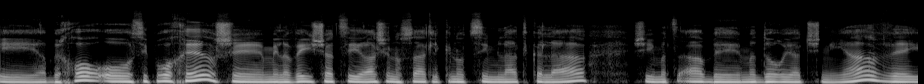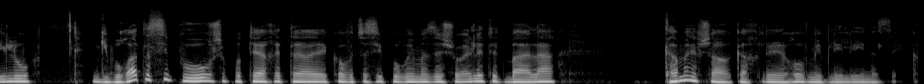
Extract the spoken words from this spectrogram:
אה, הבכור, או סיפור אחר שמלווה אישה צעירה שנוסעת לקנות שמלת כלה שהיא מצאה במדור יד שנייה, ואילו... גיבורת הסיפור שפותח את קובץ הסיפורים הזה שואלת את בעלה, כמה אפשר כך לאהוב מבלי להינזק?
